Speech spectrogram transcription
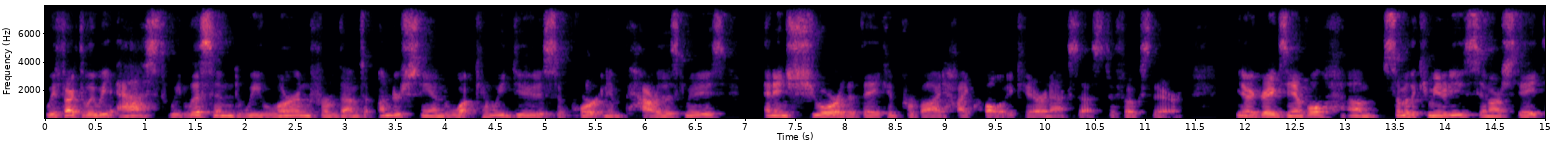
we effectively we asked we listened we learned from them to understand what can we do to support and empower those communities and ensure that they can provide high quality care and access to folks there. You know a great example um, some of the communities in our state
